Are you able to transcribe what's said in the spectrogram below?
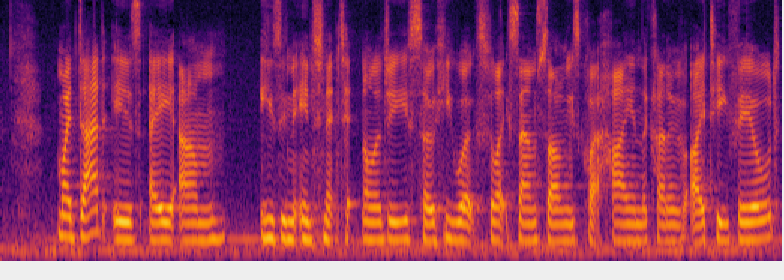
My dad is a um, he's in internet technology, so he works for like Samsung. He's quite high in the kind of IT field.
